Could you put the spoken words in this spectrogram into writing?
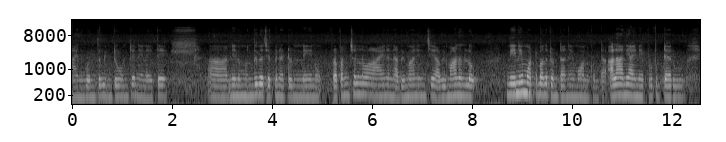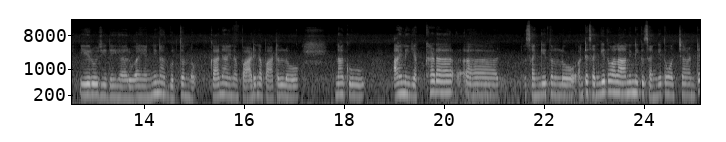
ఆయన గొంతు వింటూ ఉంటే నేనైతే నేను ముందుగా చెప్పినట్టు నేను ప్రపంచంలో ఆయనని అభిమానించే అభిమానుల్లో నేనే మొట్టమొదటి ఉంటానేమో అనుకుంటా. అలా అని ఆయన ఎప్పుడు పుట్టారు? ఏ రోజు ఇది అయ్యారు అవన్నీ నాకు గుర్తుండవు. కానీ ఆయన పాడిన పాటల్లో నాకు ఆయన ఎక్కడ సంగీతంలో అంటే సంగీతం అలా అని నీకు సంగీతం వచ్చా అంటే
